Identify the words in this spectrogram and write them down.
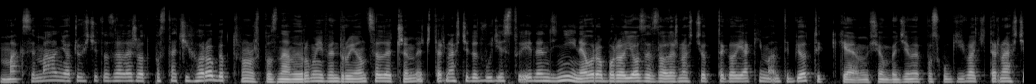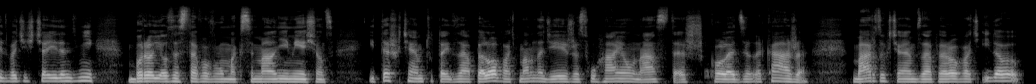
Maksymalnie oczywiście to zależy od postaci choroby, którą rozpoznamy. Rumień wędrujący leczymy 14 do 21 dni. Neuroboriozę w zależności od tego, jakim antybiotykiem się będziemy posługiwać 14-21 dni. Boreliozę stawową maksymalnie miesiąc. I też chciałem tutaj zaapelować, mam nadzieję, że słuchają nas też koledzy lekarze. Bardzo chciałem zaapelować i do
